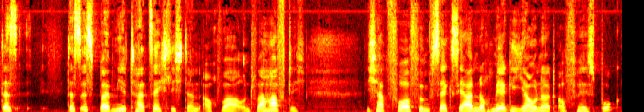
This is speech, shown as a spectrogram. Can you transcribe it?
das, das ist bei mir tatsächlich dann auch wahr und wahrhaftig. Ich habe vor fünf, sechs Jahren noch mehr gejaunert auf Facebook.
